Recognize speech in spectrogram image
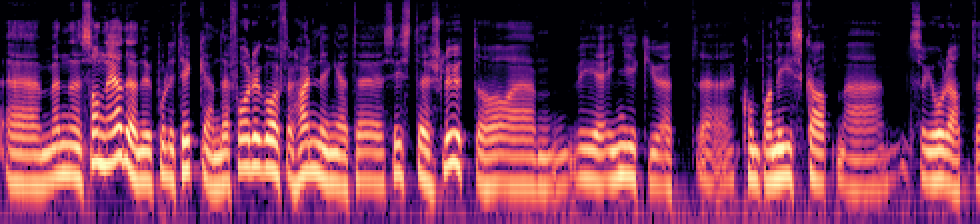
Eh, men sånn er det nå i politikken. Det foregår forhandlinger til siste slutt. Og vi inngikk jo et kompaniskap med, som gjorde at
